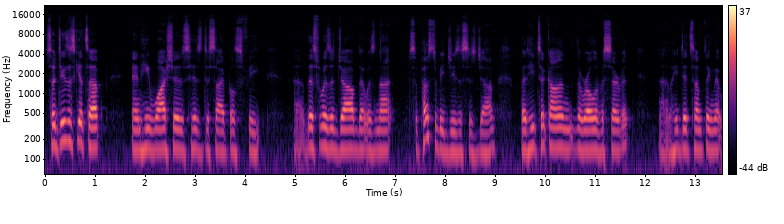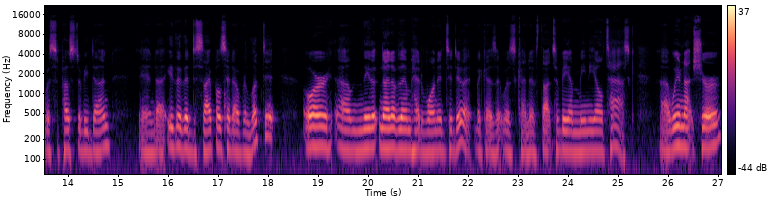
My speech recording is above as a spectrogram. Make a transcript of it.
so Jesus gets up and he washes his disciples' feet. Uh, this was a job that was not supposed to be Jesus' job, but he took on the role of a servant. Uh, he did something that was supposed to be done, and uh, either the disciples had overlooked it or um, neither, none of them had wanted to do it because it was kind of thought to be a menial task. Uh, we're not sure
